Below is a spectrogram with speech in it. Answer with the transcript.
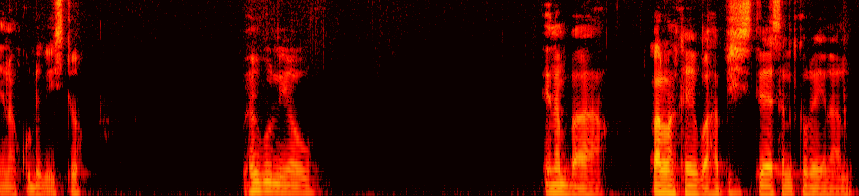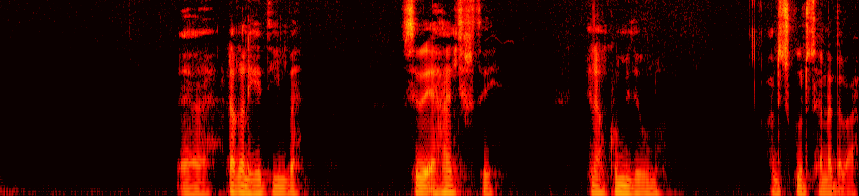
inaan ku dhageysto wuxuu gu niyow inan baa ballankaygu ahaa bishii sideed sanad ka horey inaan dhaqan iyo diinba siday ahaan jirtay inaan ku midowno aan isguursano dabcan.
